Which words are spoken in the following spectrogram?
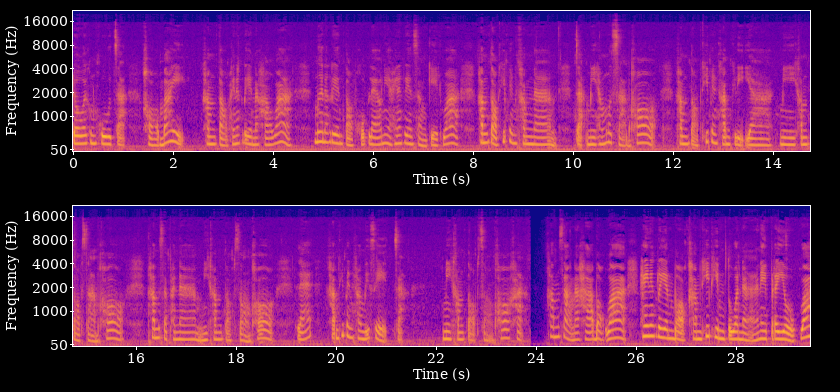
โดยคุณครูจะขอใบ้คำตอบให้นักเรียนนะคะว่า เมื่อนักเรียนตอบครบแล้วเนี่ยให้นักเรียนสังเกตว่าคำตอบที่เป็นคำนาม จะมีทั้งหมด 3 ข้อคำตอบที่เป็นคำกริยา มีคำตอบ 3 ข้อคำสรรพนามมีคำตอบ 2 ข้อ และคำที่เป็นคำวิเศษจะมีคำตอบ 2 ข้อค่ะคำสั่งนะคะบอกว่าให้นักเรียนบอกคำที่พิมพ์ตัวหนาในประโยคว่า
